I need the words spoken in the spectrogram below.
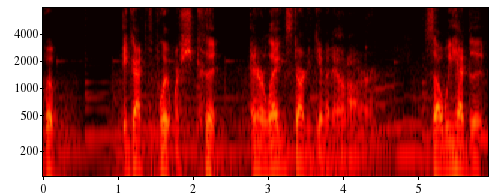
But it got to the point where she couldn't, and her legs started giving out on her. So we had to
